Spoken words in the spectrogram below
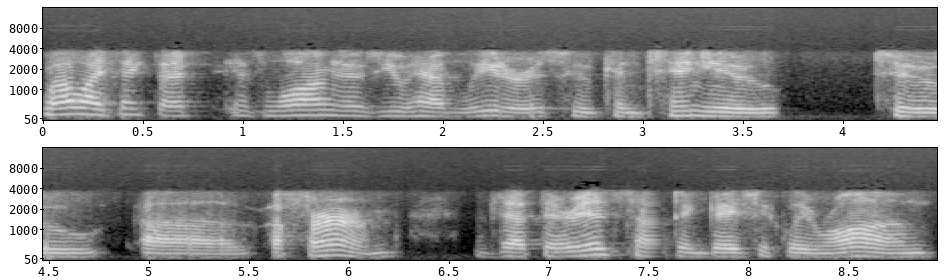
Well, I think that as long as you have leaders who continue to uh, affirm that there is something basically wrong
